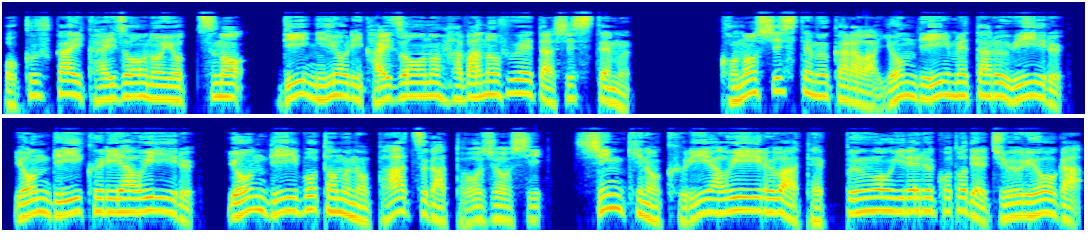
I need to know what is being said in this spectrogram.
奥深い改造の4つの D により改造の幅の増えたシステム。このシステムからは 4D メタルウィール、4D クリアウィール、4D ボトムのパーツが登場し、新規のクリアウィールは鉄粉を入れることで重量が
